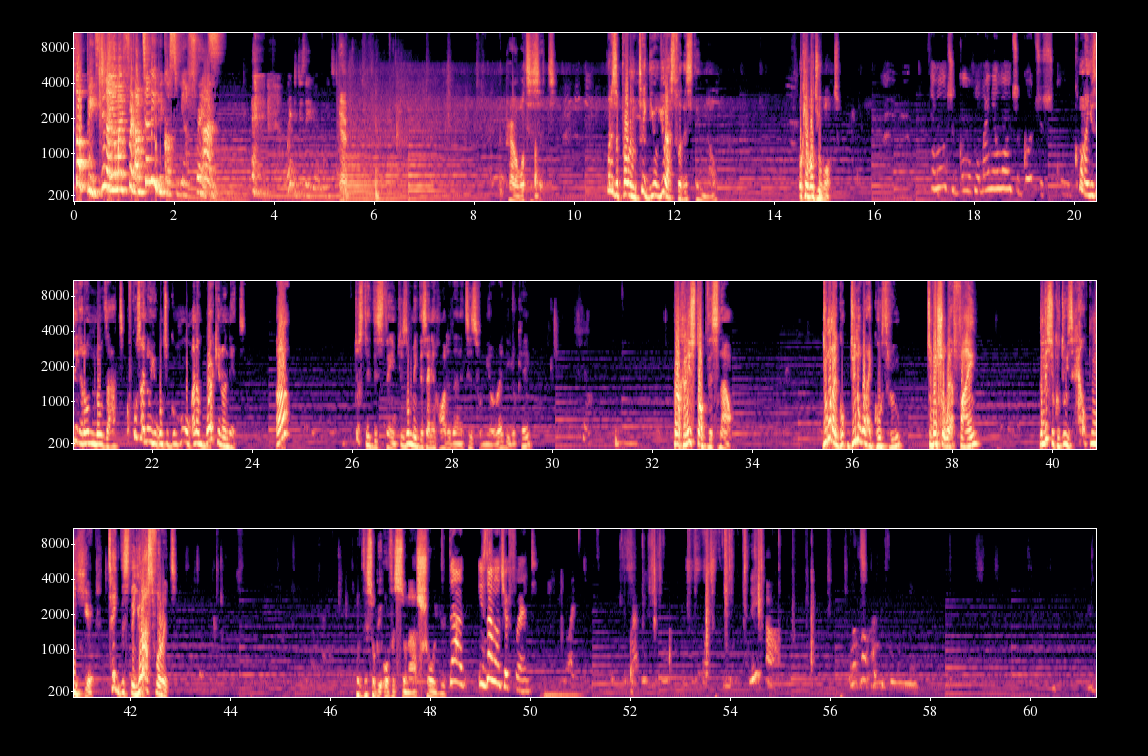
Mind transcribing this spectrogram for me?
Stop it. Gina, you're my friend. I'm telling you because we are friends. Anne, Where did you say you were going to? Yeah. Pearl, what is it? What is the problem? Take you you asked for this thing now. Okay, what do you want? I want to go home and I want to go to school. Come on, you think I don't know that? Of course I know you want to go home and I'm working on it. Huh? Just take this thing. Please don't make this any harder than it is for me already, okay? Pearl, can you stop this now? Do you want to go? Do you know what I go through to make sure we're fine? The least you could do is help me here. Take this thing. You asked for it. Look, this will be over soon. I assure you. Dad, is that not your friend? They are.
